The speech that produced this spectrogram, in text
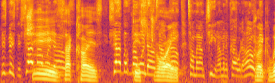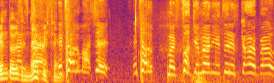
This bitch that shot my Jeez, windows, that car is shot both my windows out, bro. destroyed. Talking about I'm cheating. I'm in the car with a hole. broke nigga. windows just and everything. And told him my shit. And told him my fucking money into this car, bro.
